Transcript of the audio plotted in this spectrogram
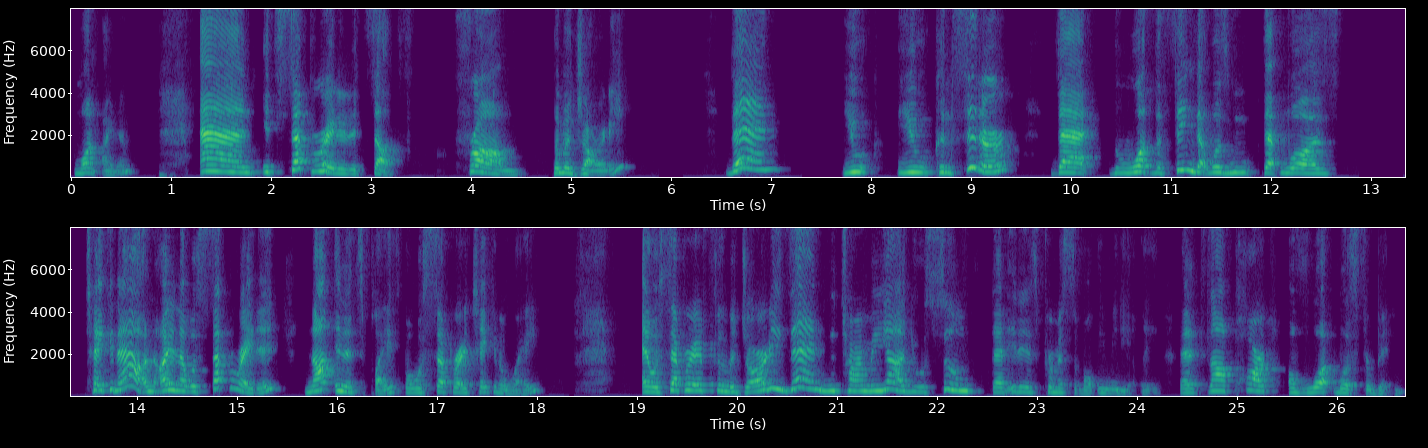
one item, and it separated itself from the majority, then you you consider that what the thing that was that was taken out, an item that was separated, not in its place, but was separated, taken away, and was separated from the majority, then mutar miyad, you assume that it is permissible immediately, that it's not part of what was forbidden.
